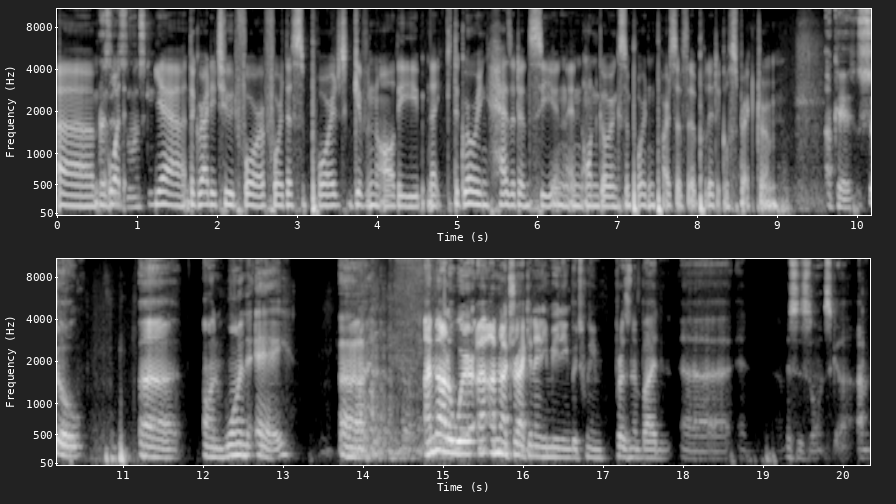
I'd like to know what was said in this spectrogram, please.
Um, what, Zelensky? yeah, the gratitude for for the support, given all the like the growing hesitancy and, in ongoing support in parts of the political spectrum. Okay, so uh, on 1A, uh, I'm not aware, I- I'm not tracking any meeting between President Biden uh, and Mrs. Zelensky. I'm,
